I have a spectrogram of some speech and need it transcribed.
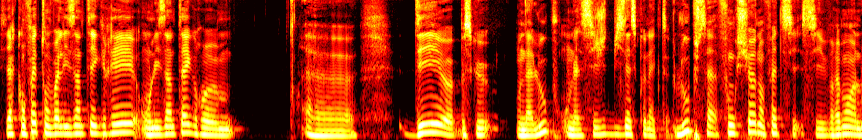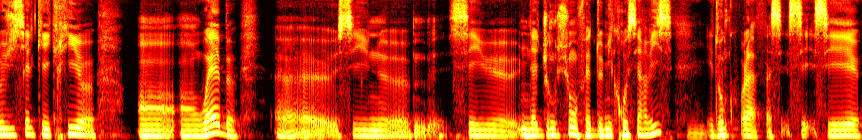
C'est-à-dire qu'en fait, on va les intégrer, on les intègre euh, dès euh, parce que on a Loop, on a CJ Business Connect. Loop, ça fonctionne en fait, c'est vraiment un logiciel qui est écrit en, en web. Euh, c'est une c'est euh, une adjonction en fait de microservices et donc voilà, c'est- c'est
